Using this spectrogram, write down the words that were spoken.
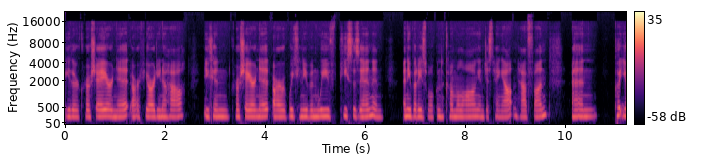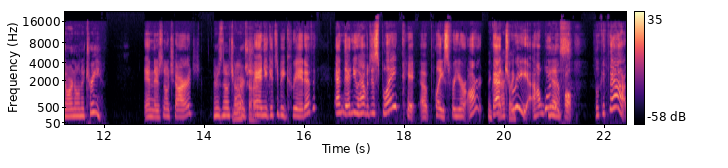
either crochet or knit, or if you already know how, you can crochet or knit, or we can even weave pieces in, and anybody's welcome to come along and just hang out and have fun and put yarn on a tree. and there's no charge, There's no charge. charge. and you get to be creative. And then you have a display ca- uh, place for your art. That tree, how wonderful! Look at that.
